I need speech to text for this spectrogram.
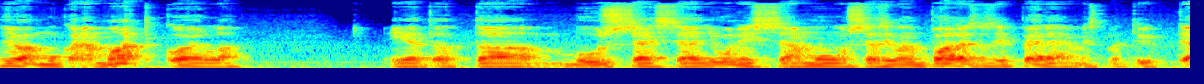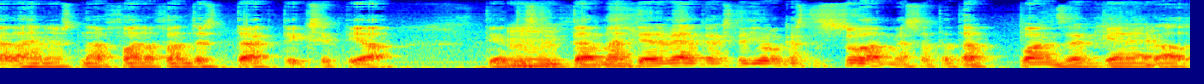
hyvä mukana matkoilla ja tota, busseissa ja junissa ja muussa. Sillä on paljon sellaisia pelejä, mistä mä tykkään, lähinnä just nämä Final Fantasy Tacticsit ja tietysti Mm. tämä, mä en tiedä vielä, sitä julkaistu Suomessa tätä Panzer General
